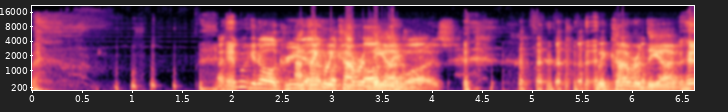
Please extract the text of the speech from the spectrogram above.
I think we can all agree I on think we what covered the the ugly ugly. was. We covered the ugly.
